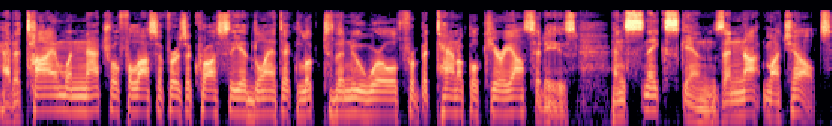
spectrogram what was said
at a time when natural philosophers across the Atlantic looked to the New World for botanical curiosities and snakeskins and not much else,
